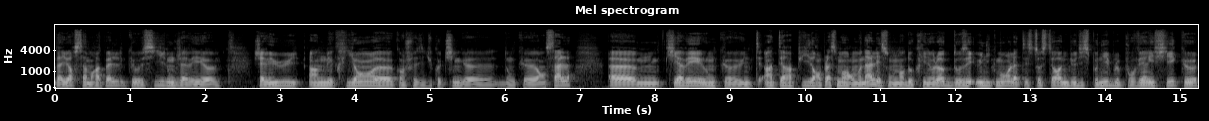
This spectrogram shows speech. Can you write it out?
d'ailleurs, ça me rappelle que aussi, donc j'avais j'avais eu un de mes clients euh, quand je faisais du coaching euh, donc euh, en salle qui avait donc une, thérapie de remplacement hormonal et son endocrinologue dosait uniquement la testostérone biodisponible pour vérifier que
